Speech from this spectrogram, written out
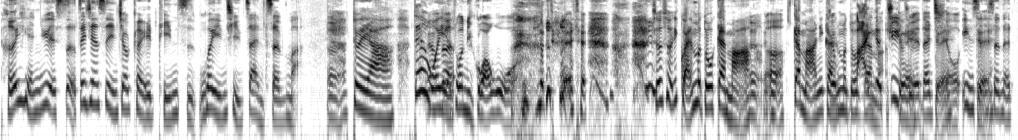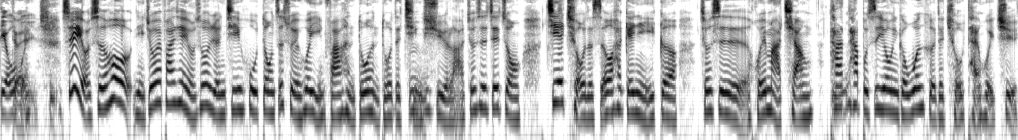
和颜悦色，这件事情就可以停止，不会引起战争嘛。嗯，对呀，但是我也说你管我，对 对，就是说你管那么多干嘛？呃，干嘛？你管那么多干嘛？把一个拒绝的球硬生生的丢回去。所以有时候你就会发现，有时候人机互动之所以会引发很多很多的情绪啦，就是这种接球的时候，他给你一个就是回马枪，他他不是用一个温和的球弹回去，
